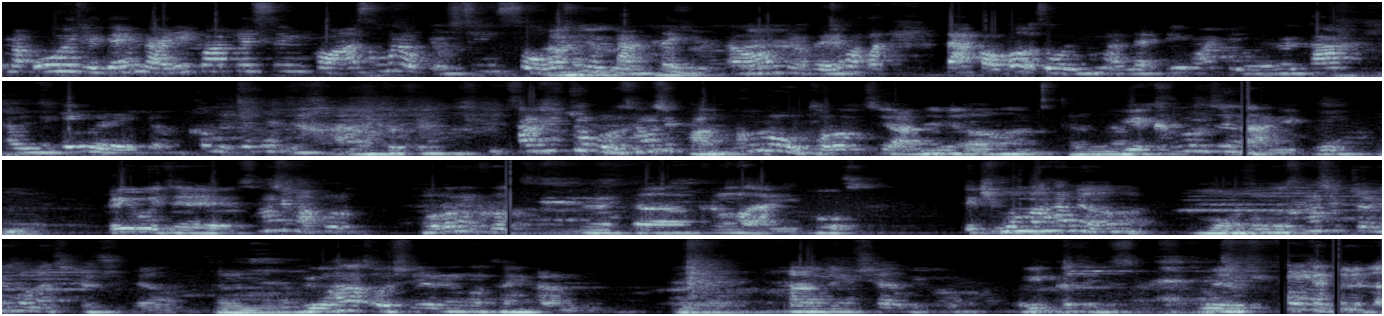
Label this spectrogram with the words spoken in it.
nhưng mà ôi thấy cái em gái đi qua kia xinh quá xong bắt đầu kiểu xin số xong rồi tán tỉnh đó kiểu thế hoặc là đã có vợ rồi nhưng mà lại đi ngoại tình với người khác ờ, những cái người đấy kiểu không được chấp nhận được 아 그렇게 상식적으로 상식 밖으로 더럽지 않으면 이게 큰 문제는 아니고 음. 그리고 이제 상식 밖으로 더러운 그런 그러니까 그런 건 아니고 기본만 하면 뭐 어느 정도 상식적인 선만 지켜주면 음. 그리고 하나 더 싫어하는 건 당연히 바람둥이 음. 바람둥이 취합이고 여기까지 있어요 그러면 여기 끝입니다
